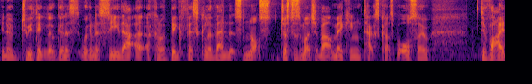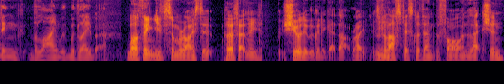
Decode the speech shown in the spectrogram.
You know, do we think they're going to we're going to see that a, a kind of a big fiscal event that's not just as much about making tax cuts, but also dividing the line with, with Labour. Well, I think you've summarised it perfectly. Surely we're going to get that right. It's mm. the last fiscal event before an election.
